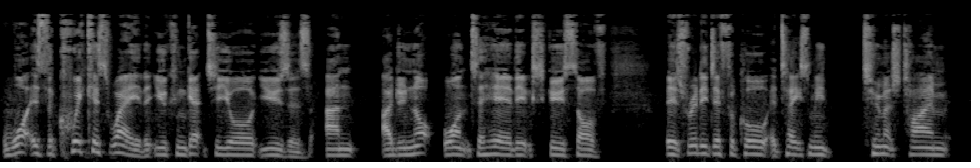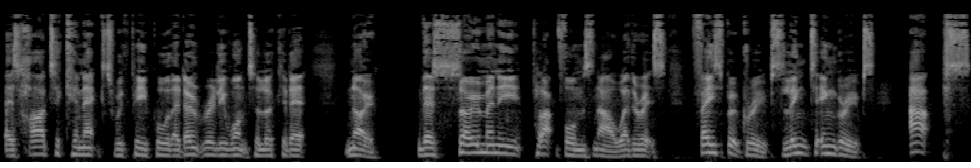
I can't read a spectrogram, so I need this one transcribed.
What is the quickest way that you can get to your users? And I do not want to hear the excuse of it's really difficult. It takes me too much time. It's hard to connect with people. They don't really want to look at it. No, there's so many platforms now, whether it's Facebook groups, LinkedIn groups, apps.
